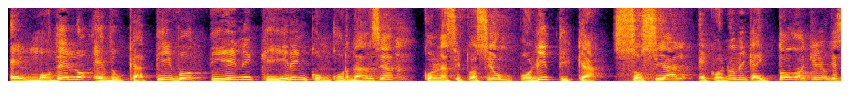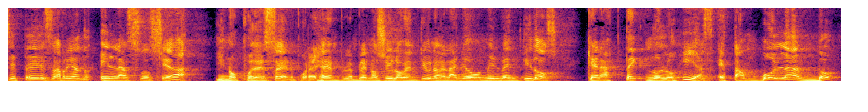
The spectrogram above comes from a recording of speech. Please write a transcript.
el modelo educativo tiene que ir en concordancia con la situación política, social, económica y todo aquello que se esté desarrollando en la sociedad. Y no puede ser, por ejemplo, en pleno siglo XXI, en el año 2022, que las tecnologías están volando,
